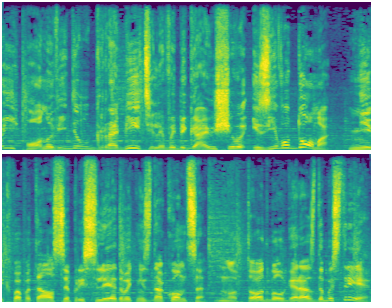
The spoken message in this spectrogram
Ой, он увидел грабителя, выбегающего из его дома. Ник попытался преследовать незнакомца, но тот был гораздо быстрее.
